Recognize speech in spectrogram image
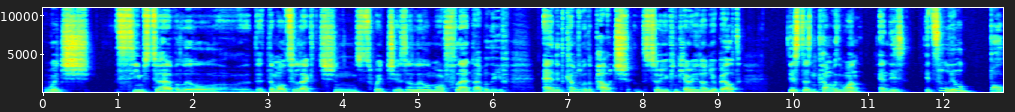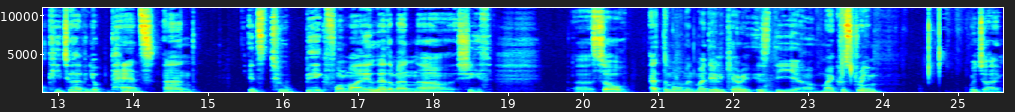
which seems to have a little, that the mode selection switch is a little more flat, I believe. And it comes with a pouch, so you can carry it on your belt. This doesn't come with one, and is it's a little bulky to have in your pants, and it's too big for my Leatherman uh, sheath. Uh, so at the moment, my daily carry is the uh, MicroStream, which I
